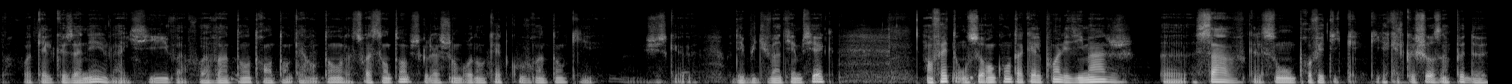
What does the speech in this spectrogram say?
parfois quelques années, là ici, parfois 20 ans, 30 ans, 40 ans, là 60 ans, puisque la chambre d'enquête couvre un temps qui est euh, jusqu'au début du XXe siècle, en fait, on se rend compte à quel point les images euh, savent qu'elles sont prophétiques, qu'il y a quelque chose un peu de,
